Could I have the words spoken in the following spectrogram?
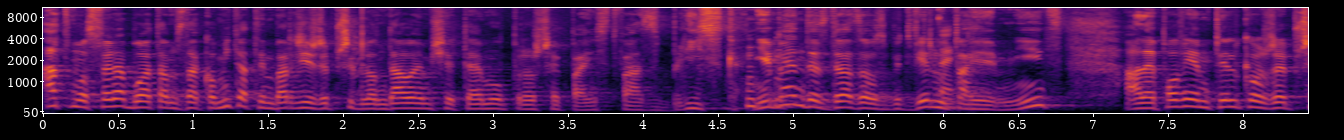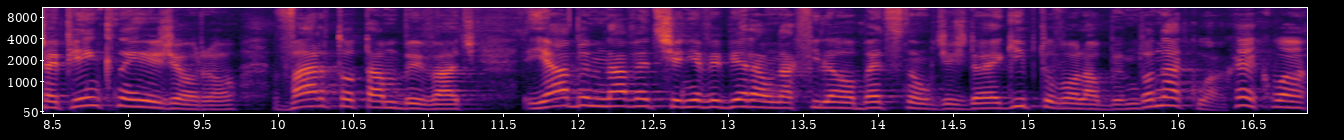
Atmosfera była tam znakomita, tym bardziej, że przyglądałem się temu, proszę Państwa, z bliska. Nie będę zdradzał zbyt wielu Tak. tajemnic, ale powiem tylko, że przepiękne jezioro, warto tam bywać. Ja bym nawet się nie wybierał na chwilę obecną gdzieś do Egiptu, wolałbym do Nakła, Hechła.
